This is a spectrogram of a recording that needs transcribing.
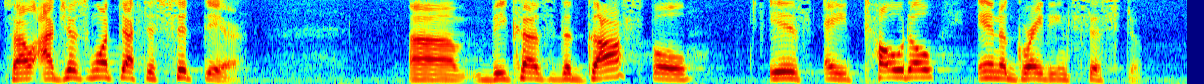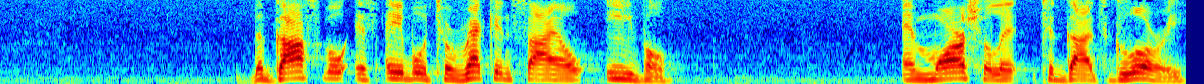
So I just want that to sit there um, because the gospel is a total integrating system. The gospel is able to reconcile evil and marshal it to God's glory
